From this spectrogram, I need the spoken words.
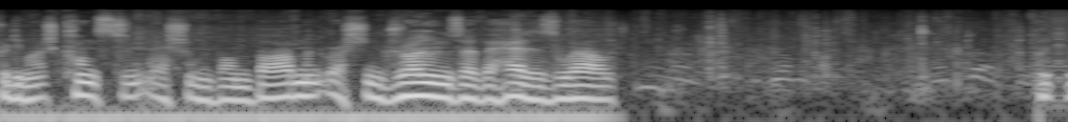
pretty much constant Russian bombardment, Russian drones overhead as well. But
